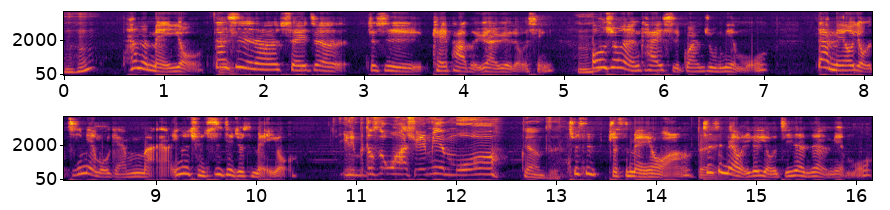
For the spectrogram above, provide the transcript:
嗯哼，他们没有。但是呢，随着就是 K-pop 越来越流行，嗯欧洲人开始关注面膜，但没有有机面膜给他们买啊，因为全世界就是没有，你们都是化学面膜这样子，就是就是没有啊，对就是没有一个有机认证的面膜。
